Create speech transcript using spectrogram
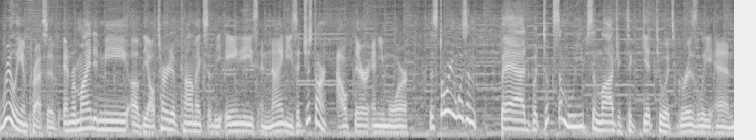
really impressive and reminded me of the alternative comics of the 80s and 90s that just aren't out there anymore. The story wasn't bad, but took some leaps in logic to get to its grisly end.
